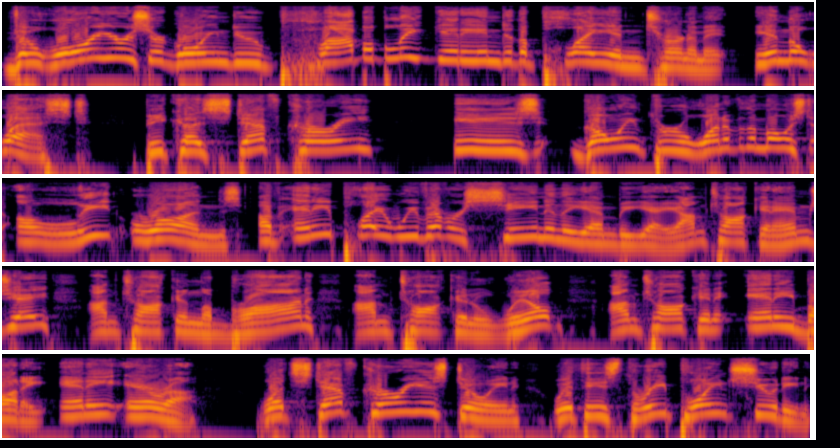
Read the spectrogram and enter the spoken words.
The Warriors are going to probably get into the play in tournament in the West because Steph Curry is going through one of the most elite runs of any player we've ever seen in the NBA. I'm talking MJ, I'm talking LeBron, I'm talking Wilt, I'm talking anybody, any era. What Steph Curry is doing with his three point shooting,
